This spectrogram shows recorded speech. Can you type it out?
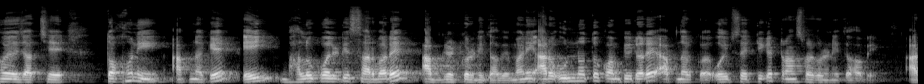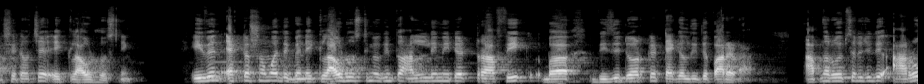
হয়ে যাচ্ছে, তখনই আপনাকে এই ভালো কোয়ালিটির সার্ভারে আপগ্রেড করে নিতে হবে। মানে আরও উন্নত কম্পিউটারে আপনার ওয়েবসাইটটিকে ট্রান্সফার করে নিতে হবে। আর সেটা হচ্ছে এই ক্লাউড হোস্টিং ইভেন একটা সময় দেখবেন এই ক্লাউড হোস্টিংও কিন্তু আনলিমিটেড ট্রাফিক বা ভিজিটরকে ট্যাকেল দিতে পারে না। আপনার ওয়েবসাইটে যদি আরও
